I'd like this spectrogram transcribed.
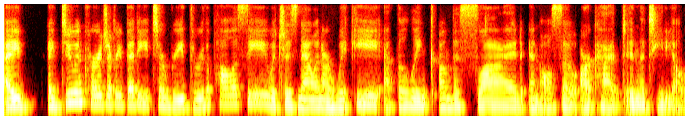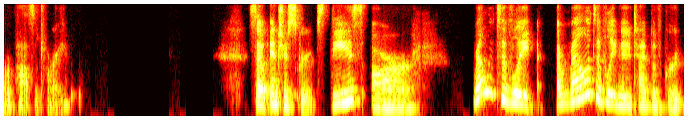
I, I do encourage everybody to read through the policy, which is now in our wiki at the link on this slide and also archived in the TDL repository. So interest groups, these are relatively a relatively new type of group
